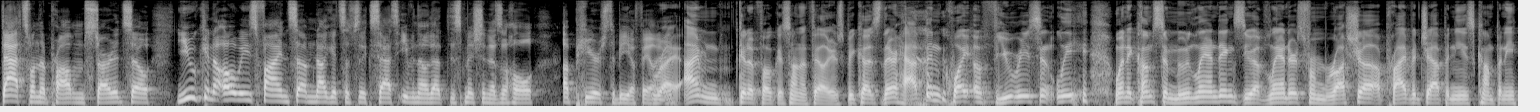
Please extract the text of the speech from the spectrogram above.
That's when the problem started. So you can always find some nuggets of success, even though that this mission as a whole appears to be a failure. Right. I'm going to focus on the failures because there have been quite a few recently. When it comes to moon landings, you have landers from Russia, a private Japanese company,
